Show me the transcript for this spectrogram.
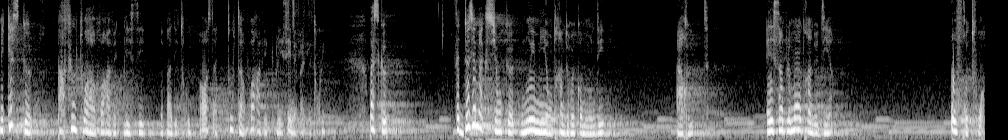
Mais qu'est-ce que parfume-toi à voir avec blessé, mais pas détruit Oh, ça a tout à voir avec blessé, mais pas détruit. Parce que cette deuxième action que Noémie est en train de recommander à Ruth, elle est simplement en train de dire, offre-toi,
